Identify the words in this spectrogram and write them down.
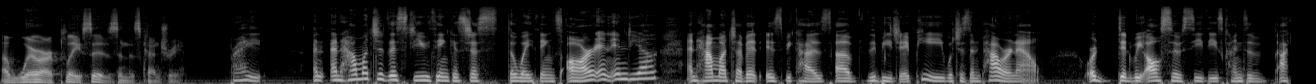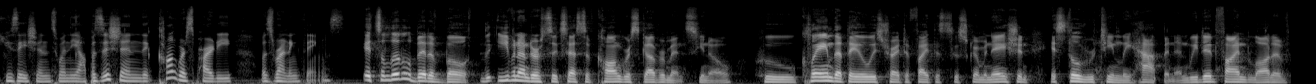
of where our place is in this country. Right. And, and how much of this do you think is just the way things are in India? And how much of it is because of the BJP, which is in power now? Or did we also see these kinds of accusations when the opposition, the Congress Party, was running things? It's a little bit of both. Even under successive Congress governments, you know, who claim that they always tried to fight this discrimination, it still routinely happened. And we did find a lot of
